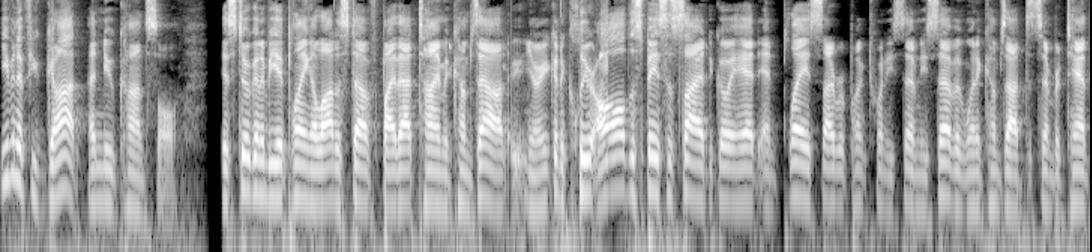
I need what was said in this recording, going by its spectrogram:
even if you got a new console. It's still going to be playing a lot of stuff by that time it comes out. You know, you're going to clear all the space aside to go ahead and play Cyberpunk 2077 when it comes out December 10th.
